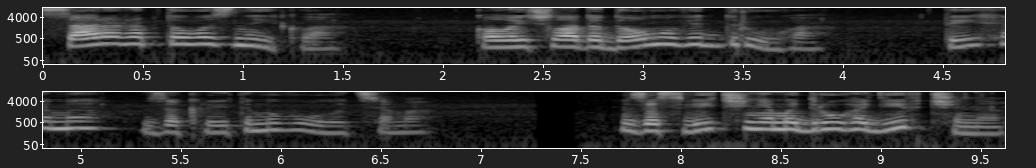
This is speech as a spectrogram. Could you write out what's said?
Сара раптово зникла, коли йшла додому від друга тихими, закритими вулицями. За свідченнями друга дівчини,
